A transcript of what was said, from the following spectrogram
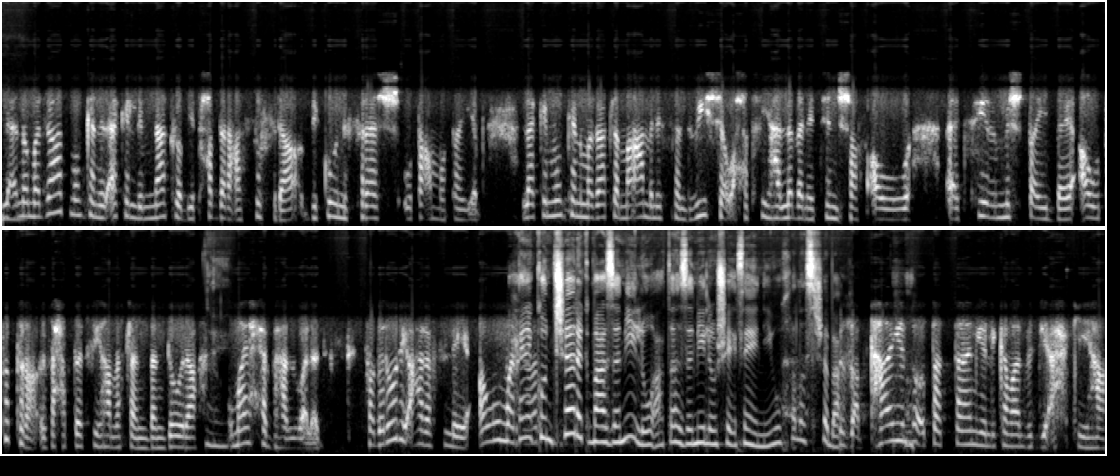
لأنه مرات ممكن الأكل اللي بناكله بيتحضر على السفرة بيكون فريش وطعمه طيب. لكن ممكن مرات لما أعمل السندويشه وأحط فيها اللبنه تنشف أو آه، تصير مش طيبة أو تطرى إذا حطيت فيها مثلا بندورة وما يحبها الولد فضروري أعرف ليه. أو مرات حين كنت شارك مع زميله اعطاه زميله شيء ثاني وخلص شبع بالضبط. هاي النقطة الثانية اللي كمان بدي أحكيها.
